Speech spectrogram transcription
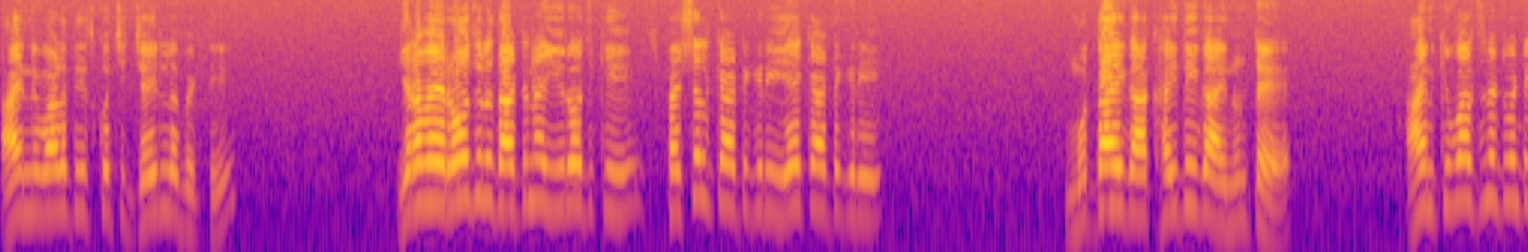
ఆయన్ని వాళ్ళు తీసుకొచ్చి జైల్లో పెట్టి ఇరవై రోజులు దాటినా ఈ రోజుకి స్పెషల్ కేటగిరీ ఏ కేటగిరీ ముద్దాయిగా ఖైదీగా ఆయన ఉంటే ఆయనకి ఇవ్వాల్సినటువంటి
